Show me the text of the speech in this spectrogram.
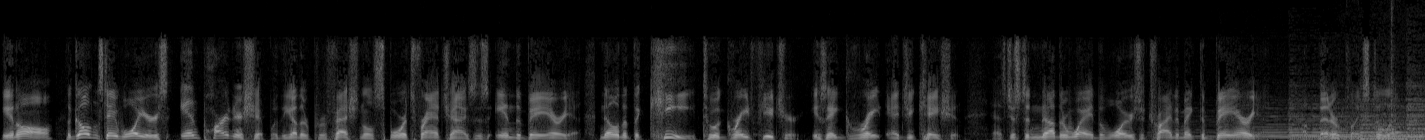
In all, the Golden State Warriors, in partnership with the other professional sports franchises in the Bay Area, know that the key to a great future is a great education. And it's just another way the Warriors are trying to make the Bay Area a better place to live.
